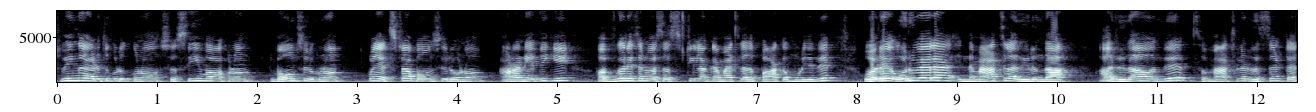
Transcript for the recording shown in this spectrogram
ஸ்விங்கை எடுத்து கொடுக்கணும் ஸோ சீம் ஆகணும் பவுன்ஸ் இருக்கணும் கொஞ்சம் எக்ஸ்ட்ரா பவுன்ஸ் இருக்கணும். ஆனால் நேற்றுக்கு ஆப்கானிஸ்தான் வர்சஸ் ஸ்ரீலங்கா மேட்ச்சில் அதை பார்க்க முடியுது. ஒரு ஒருவேளை இந்த மேட்ச்சில் அது இருந்தால் அதுதான் வந்து ஸோ மேட்ச்சில் ரிசல்ட்டை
